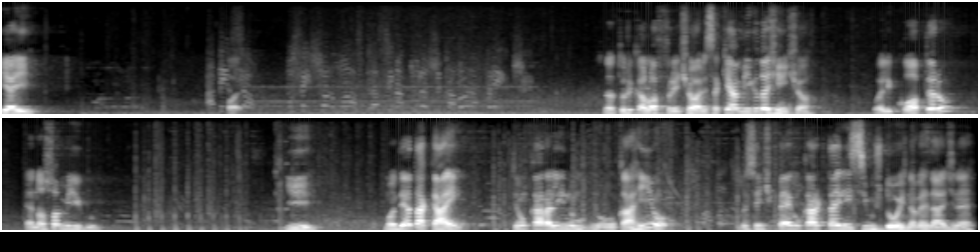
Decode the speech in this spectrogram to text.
E aí? Assinatura de calor à frente. Olha, isso aqui é amigo da gente, ó. O helicóptero é nosso amigo. Ih, mandei atacar, hein? Tem um cara ali no, no carrinho. Vamos ver se a gente pega o cara que tá ali em cima. Os dois, na verdade, né?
